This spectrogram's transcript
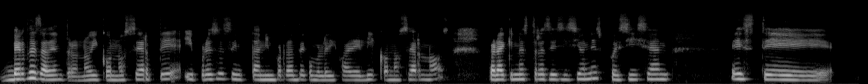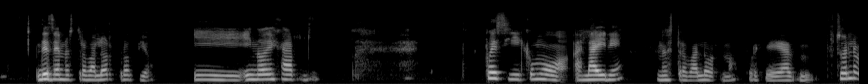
ver desde adentro, ¿no? Y conocerte, y por eso es tan importante, como lo dijo Areli, conocernos, para que nuestras decisiones pues sí sean, este, desde nuestro valor propio, y, y no dejar, pues sí, como al aire nuestro valor, ¿no? Porque ah, suele,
